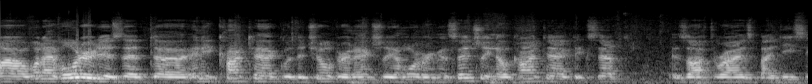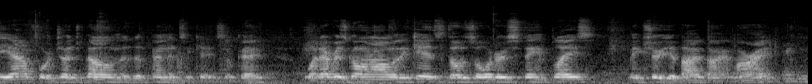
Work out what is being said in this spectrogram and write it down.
uh, what I've ordered is that uh, any contact with the children, actually, I'm ordering essentially no contact except as authorized by DCF or Judge Bell in the dependency case, okay? Whatever's going on with the kids, those orders stay in place, make sure you abide by them, all right? Thank you.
